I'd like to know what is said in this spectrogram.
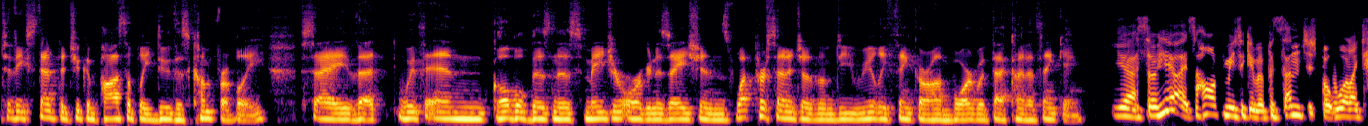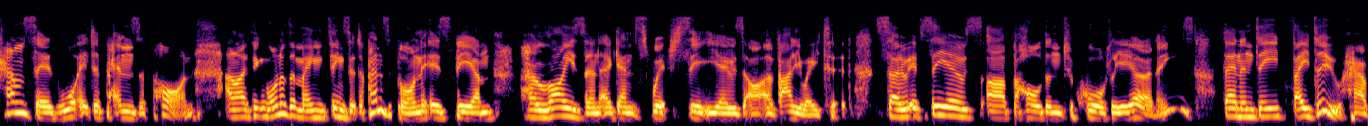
to the extent that you can possibly do this comfortably, say that within global business, major organizations, what percentage of them do you really think are on board with that kind of thinking? Yeah, so here it's hard for me to give a percentage, but what I can say is what it depends upon. And I think one of the main things it depends upon is the um, horizon against which CEOs are evaluated. So if CEOs are beholden to quarterly earnings, then indeed they do have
